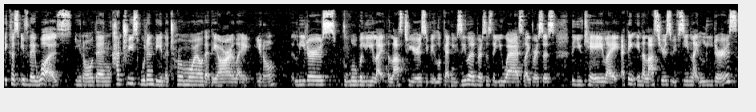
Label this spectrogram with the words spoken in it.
Because if there was, you know, then countries wouldn't be in the turmoil that they are, like, you know, leaders globally, like the last two years, if you look at New Zealand versus the US, like versus the UK, like I think in the last years we've seen like leaders,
